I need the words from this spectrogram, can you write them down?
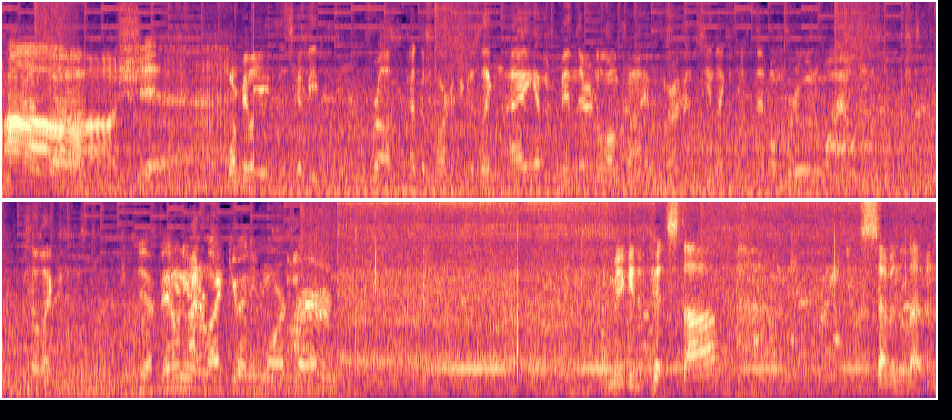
Oh shit. Formula. It's gonna be rough at the party because like I haven't been there in a long time, or I haven't seen like that home brew in a while. So like, Yeah, they don't even don't- like you anymore, Trey. Making a pit stop. 7-Eleven.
